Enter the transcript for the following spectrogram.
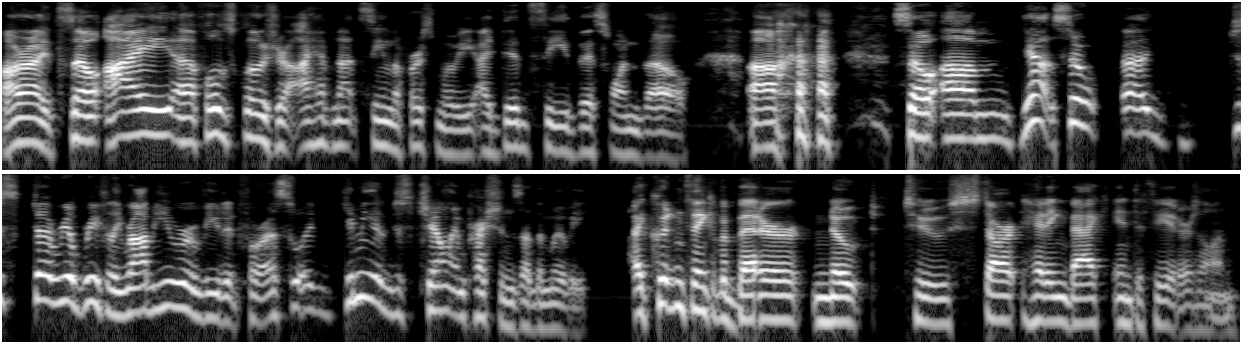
All right, so I uh, full disclosure, I have not seen the first movie. I did see this one though. Uh, so um, yeah, so uh, just uh, real briefly, Rob, you reviewed it for us. Give me just general impressions of the movie. I couldn't think of a better note to start heading back into theaters on.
